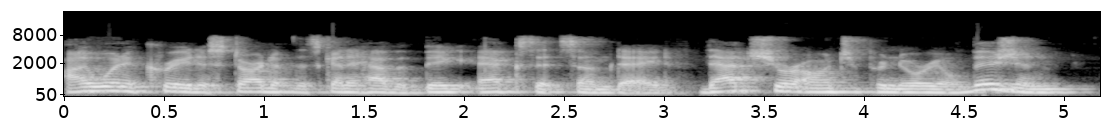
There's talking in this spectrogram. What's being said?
I want to create a startup that's going to have a big exit someday, that's your entrepreneurial vision.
